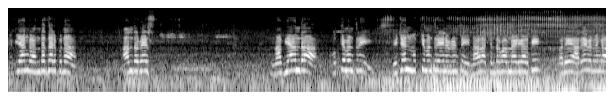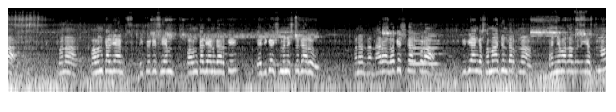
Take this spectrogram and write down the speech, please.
దివ్యాంగులు అందరి తరపున ఆంధ్రప్రదేశ్ నవ్యాంధ్ర ముఖ్యమంత్రి విజన్ ముఖ్యమంత్రి అయినటువంటి నారా చంద్రబాబు నాయుడు గారికి. మరి అదేవిధంగా మన పవన్ కళ్యాణ్ డిప్యూటీ సీఎం పవన్ కళ్యాణ్ గారికి ఎడ్యుకేషన్ మినిస్టర్ గారు మన నారా లోకేష్ గారు కూడా దివ్యాంగ సమాజం తరఫున ధన్యవాదాలు తెలియజేస్తున్నాం.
